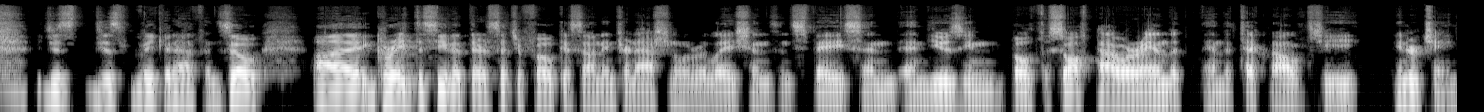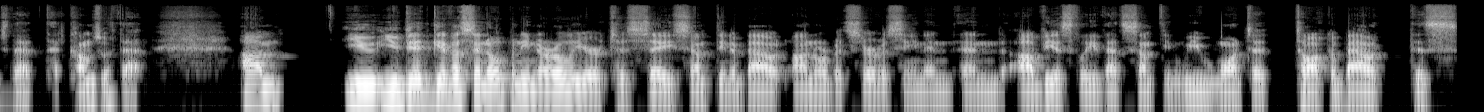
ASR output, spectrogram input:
just just make it happen. So uh, great to see that there's such a focus on international relations and space and and using both the soft power and the and the technology interchange that that comes with that. Um, you you did give us an opening earlier to say something about on orbit servicing, and and obviously that's something we want to talk about. This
